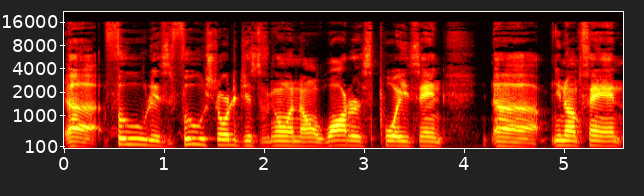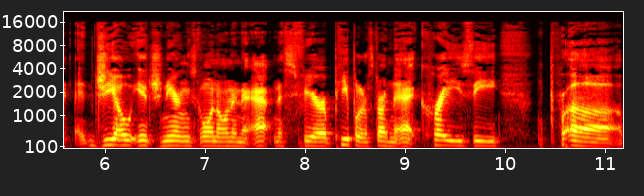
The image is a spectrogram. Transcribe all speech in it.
uh, food is food shortages is going on, water's poison. Uh, you know what I'm saying? Geoengineering is going on in the atmosphere. People are starting to act crazy. Uh,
